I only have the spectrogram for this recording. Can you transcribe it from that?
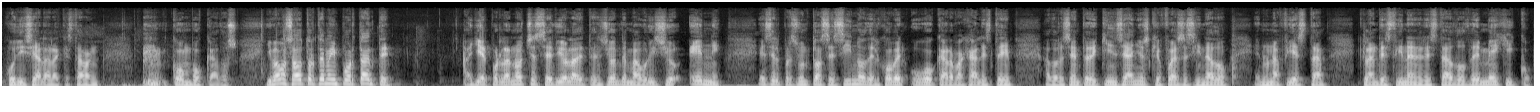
judicial a la que estaban convocados. Y vamos a otro tema importante. Ayer por la noche se dio la detención de Mauricio N. Es el presunto asesino del joven Hugo Carvajal, este adolescente de 15 años que fue asesinado en una fiesta clandestina en el Estado de México.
